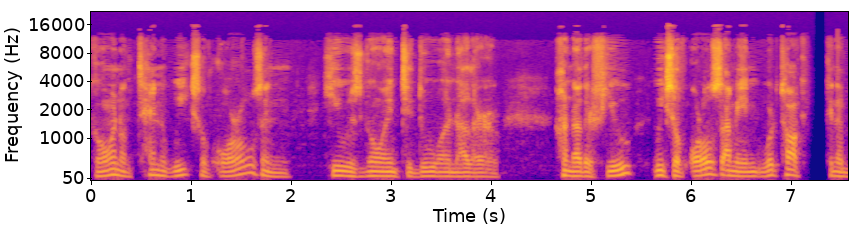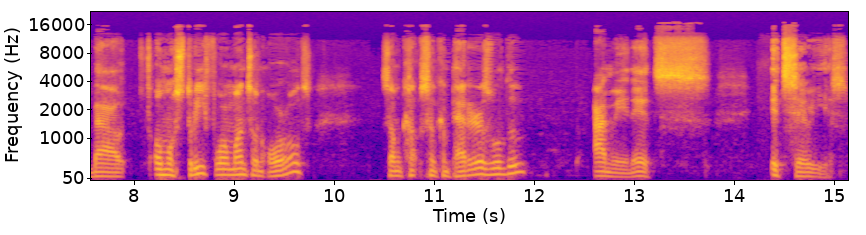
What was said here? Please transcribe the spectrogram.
going on 10 weeks of orals and he was going to do another another few weeks of orals. I mean, we're talking about almost three, four months on orals. Some some competitors will do. I mean, it's it's serious.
